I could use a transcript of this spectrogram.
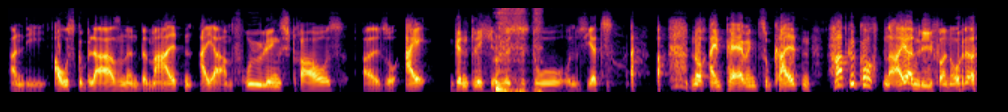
an die ausgeblasenen, bemalten Eier am Frühlingsstrauß. Also eigentlich müsstest du uns jetzt noch ein Pairing zu kalten, hartgekochten Eiern liefern, oder?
